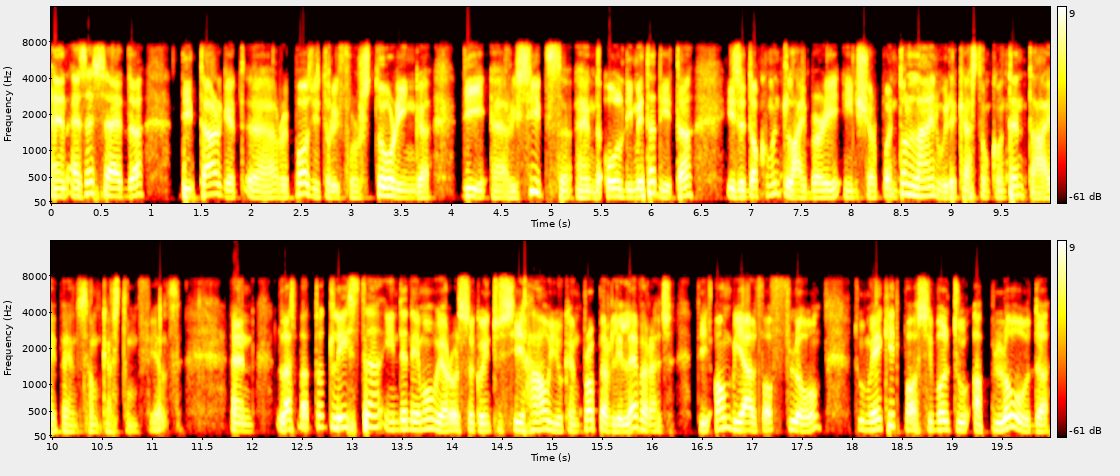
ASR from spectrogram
And as I said, the target uh, repository for storing uh, the uh, receipts and all the metadata is a document library in SharePoint Online with a custom content type and some custom fields. And last but not least, uh, in the demo, we are also going to see how you can properly leverage the on behalf of Flow to make it possible to upload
